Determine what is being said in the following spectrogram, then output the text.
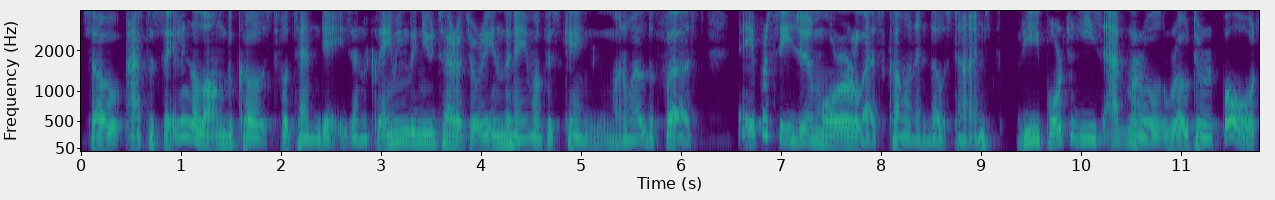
So, after sailing along the coast for 10 days and claiming the new territory in the name of his king, Manuel I, a procedure more or less common in those times, the Portuguese admiral wrote a report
